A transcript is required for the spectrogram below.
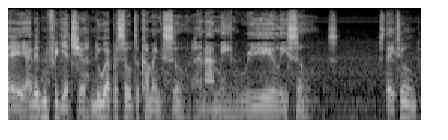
Hey, I didn't forget you. New episodes are coming soon, and I mean really soon. Stay tuned.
